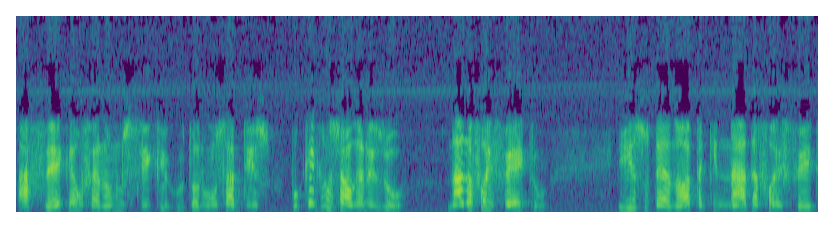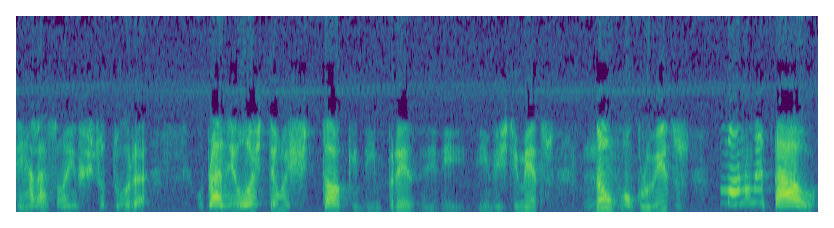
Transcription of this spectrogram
A seca é um fenômeno cíclico, todo mundo sabe disso. Por que, que não se organizou? Nada foi feito. Isso denota que nada foi feito em relação à infraestrutura. O Brasil hoje tem um estoque de empresas, de, investimentos não concluídos monumental.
